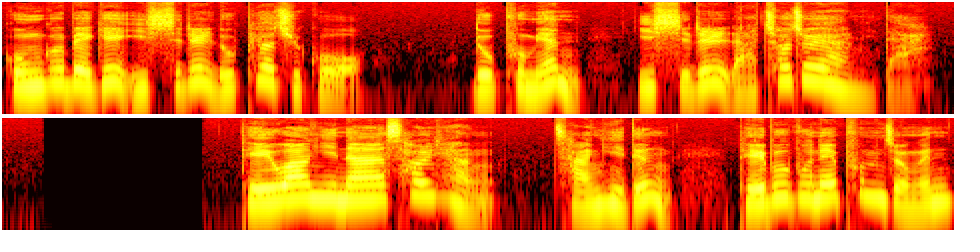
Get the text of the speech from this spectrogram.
공급액의 EC를 높여주고 높으면 EC를 낮춰줘야 합니다. 대왕이나 설향, 장희 등 대부분의 품종은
